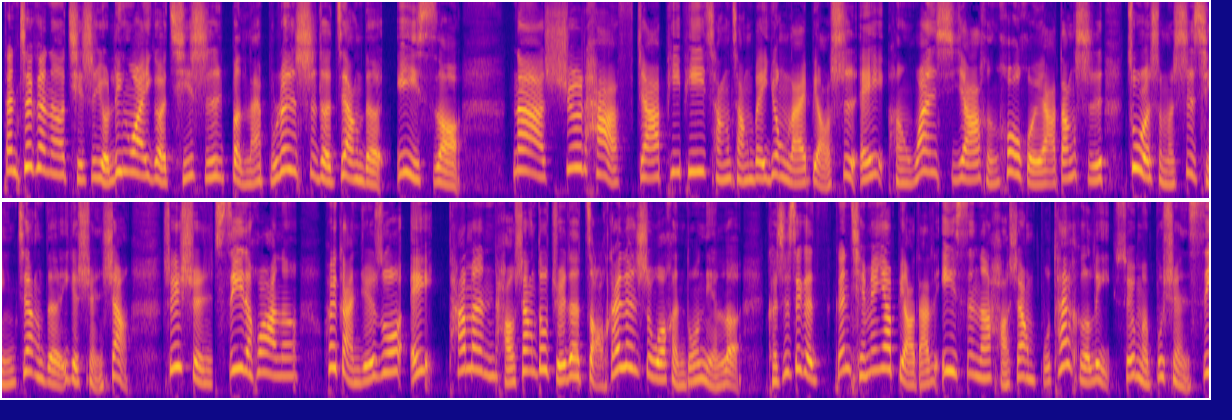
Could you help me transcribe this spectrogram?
但这个呢，其实有另外一个，其实本来不认识的这样的意思哦。那 should have 加 PP 常常被用来表示诶很惋惜啊，很后悔啊，当时做了什么事情这样的一个选项。所以选 C 的话呢，会感觉说诶他们好像都觉得早该认识我很多年了。可是这个跟前面要表达的意思呢，好像不太合理，所以我们不选 C。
